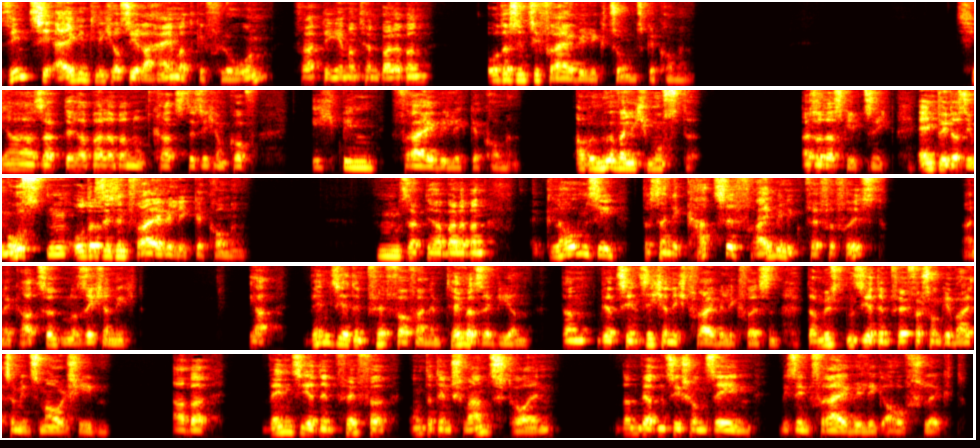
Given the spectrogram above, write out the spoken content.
Sind Sie eigentlich aus Ihrer Heimat geflohen? fragte jemand Herrn Balaban. Oder sind Sie freiwillig zu uns gekommen? Tja, sagte Herr Balaban und kratzte sich am Kopf, ich bin freiwillig gekommen. Aber nur weil ich musste. Also das gibt's nicht. Entweder Sie mussten oder Sie sind freiwillig gekommen. Hm, sagte Herr Balaban, glauben Sie, dass eine Katze freiwillig Pfeffer frisst? Eine Katze? Na sicher nicht. Ja, wenn Sie ihr den Pfeffer auf einem Teller servieren, dann wird sie ihn sicher nicht freiwillig fressen. Da müssten Sie ihr den Pfeffer schon gewaltsam ins Maul schieben. Aber wenn Sie ihr den Pfeffer unter den Schwanz streuen, dann werden Sie schon sehen, wie sie ihn freiwillig aufschlägt.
